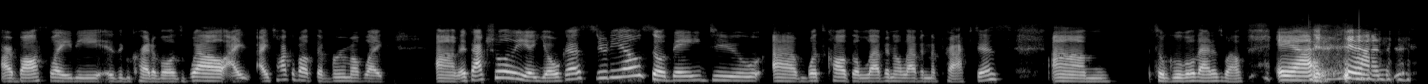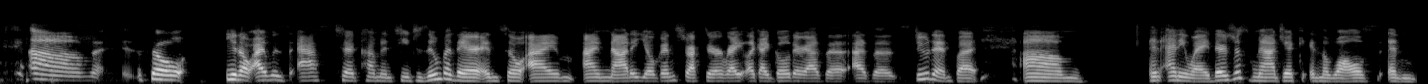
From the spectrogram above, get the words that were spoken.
our boss lady is incredible as well. I I talk about the room of like um, it's actually a yoga studio, so they do um, what's called eleven eleven the practice. Um, so Google that as well. And and um, so you know, I was asked to come and teach Zumba there, and so I'm I'm not a yoga instructor, right? Like I go there as a as a student, but um, and anyway, there's just magic in the walls and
